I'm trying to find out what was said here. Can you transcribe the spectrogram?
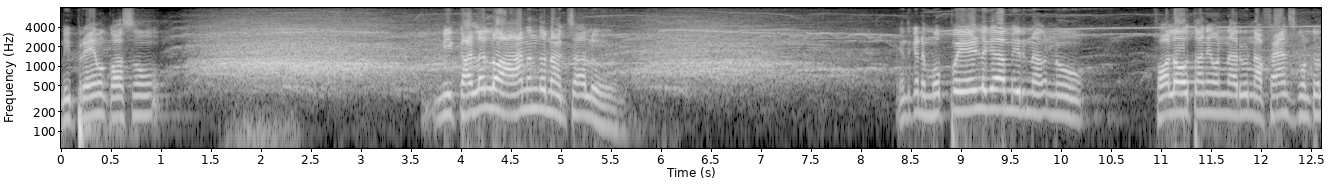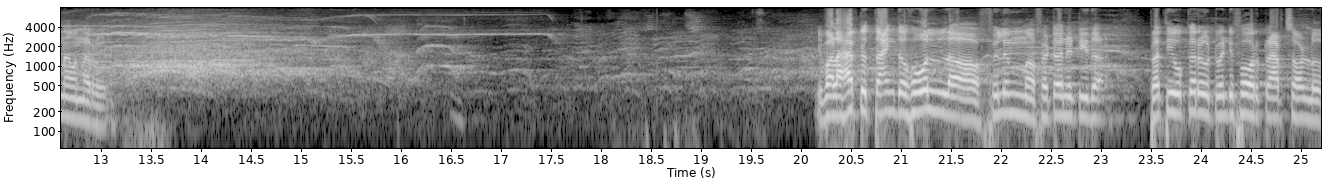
మీ ప్రేమ కోసం. మీ కళ్ళల్లో ఆనందం నాకు చాలు. ఎందుకంటే ముప్పై ఏళ్ళుగా మీరు నన్ను ఫాలో అవుతానే ఉన్నారు నా ఫ్యాన్స్ కొంటూనే ఉన్నారు. ఇవాళ have to thank the whole film fraternity the ప్రతి ఒక్కరు ట్వంటీ ఫోర్ క్రాఫ్ట్స్ వాళ్ళు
